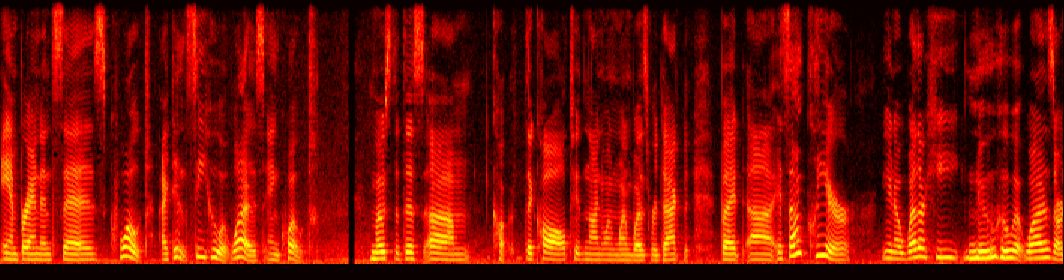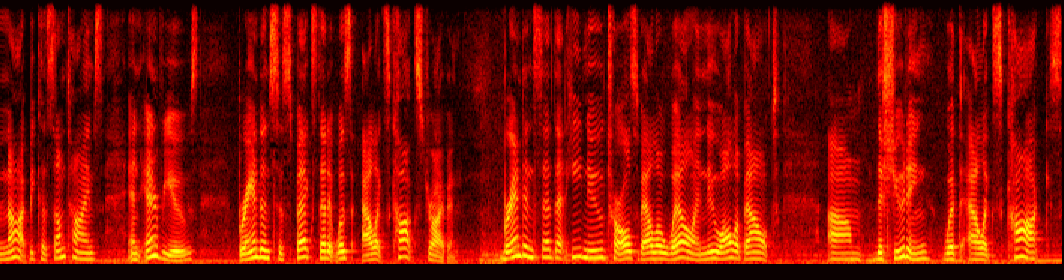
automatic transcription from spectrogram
And Brandon says, "quote I didn't see who it was." End quote most of this um, ca- the call to the 911 was redacted but uh, it's unclear you know whether he knew who it was or not because sometimes in interviews brandon suspects that it was alex cox driving. Brandon said that he knew charles vallow well and knew all about um, the shooting with alex cox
